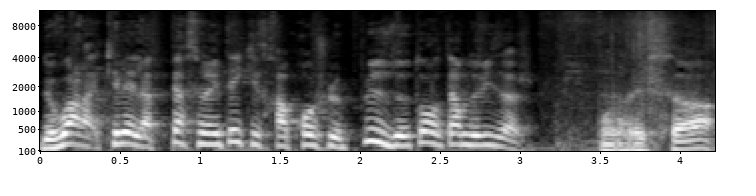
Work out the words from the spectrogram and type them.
de voir quelle est la personnalité qui se rapproche le plus de toi en termes de visage. On enlève ça.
